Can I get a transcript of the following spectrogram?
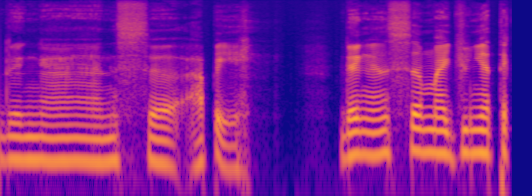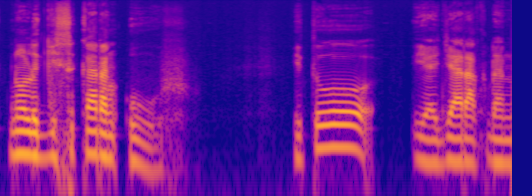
dengan se apa ya dengan semajunya teknologi sekarang uh itu ya jarak dan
